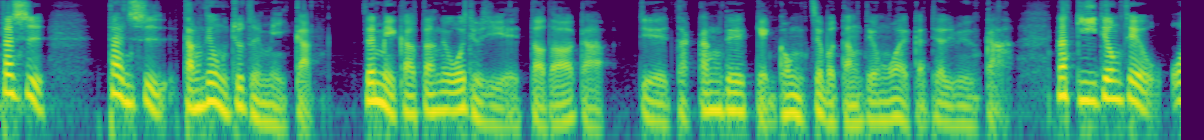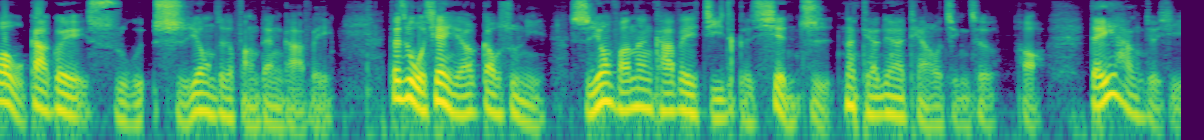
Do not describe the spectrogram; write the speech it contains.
但是，但是当天我就在美国，在美国当中我就是导导个，这达刚的健康节目当中我也个条里面加。那其中这我有教过使使用这个防弹咖啡，但是我现在也要告诉你，使用防弹咖啡及这个限制，那条件要听好清楚。好，第一行就是。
